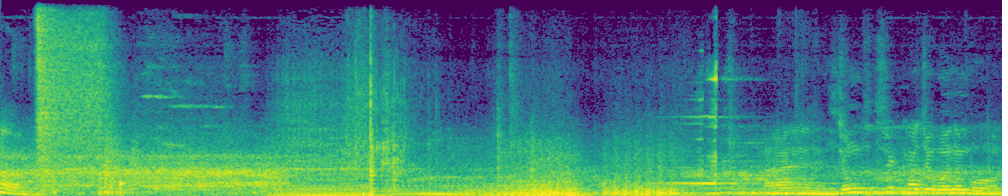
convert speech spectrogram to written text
사탕 아이 정도 트릭 가지고는 뭐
